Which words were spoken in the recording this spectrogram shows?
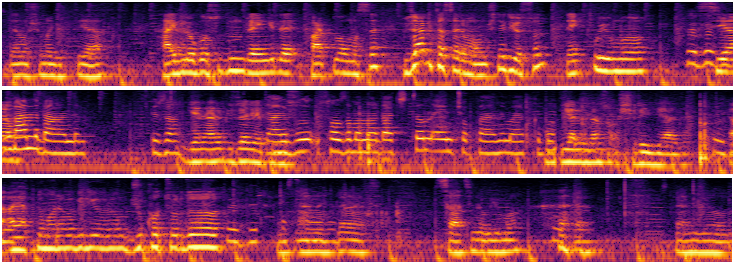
Cidden hoşuma gitti ya. Hayri logosunun rengi de farklı olması. Güzel bir tasarım olmuş. Ne diyorsun? Renk uyumu, siyah, ben de beğendim. Güzel. genel güzel yapılmış. Yani bu son zamanlarda açtığın en çok beğendiğim ayakkabı. Diğerlerinden sonra aşırı iyi geldi. Ya ayak numaramı biliyorum. Cuk oturdu. Renkler, renkler, evet. Saatimle uyumu. Cidden güzel oldu.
